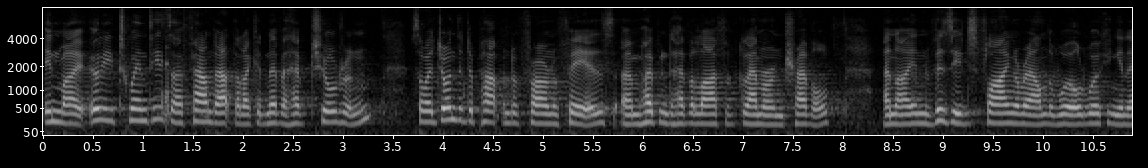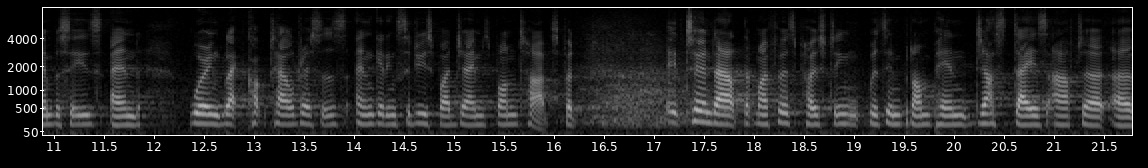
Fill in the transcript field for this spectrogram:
In my early 20s, I found out that I could never have children, so I joined the Department of Foreign Affairs, um, hoping to have a life of glamour and travel, and I envisaged flying around the world, working in embassies and wearing black cocktail dresses and getting seduced by James Bond types. But it turned out that my first posting was in Phnom Penh just days after uh,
